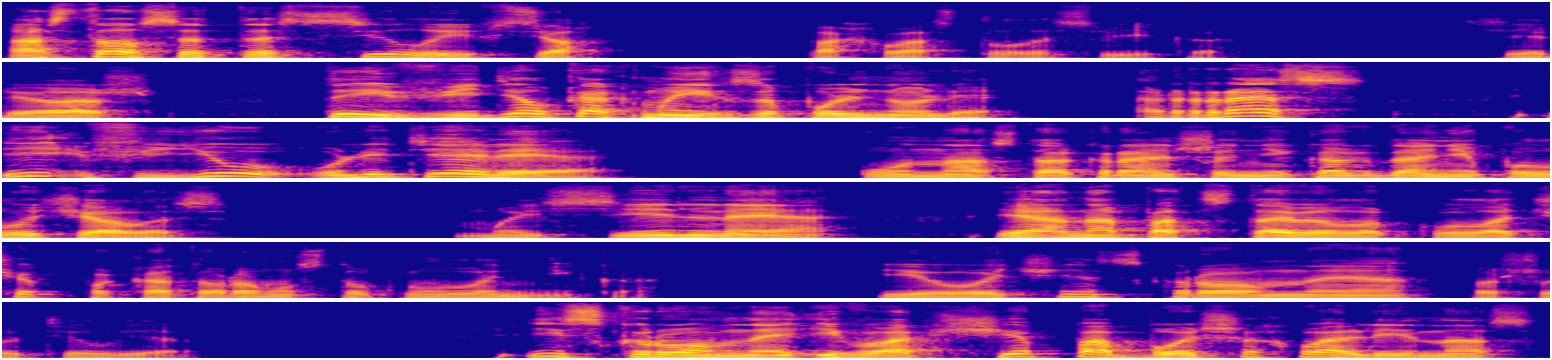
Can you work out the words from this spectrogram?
Остался тест силы, и все, — похвасталась Вика. — Сереж, ты видел, как мы их запульнули? Раз! И фью, улетели! У нас так раньше никогда не получалось. Мы сильные, и она подставила кулачок, по которому стукнула Ника. И очень скромная, — пошутил я. И скромная, и вообще побольше хвали нас,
